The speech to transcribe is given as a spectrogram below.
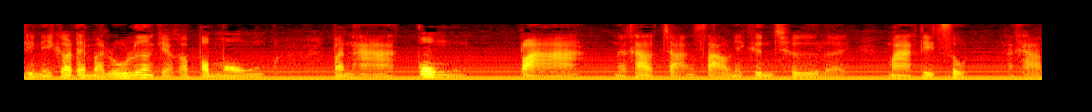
ทีนี้ก็ได้มารู้เรื่องเกี่ยวกับประมง ปัญหากุ้งปลานะครับฉะเชิงเซานี่ขึ้นชื่อเลยมากที่สุดนะครับ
